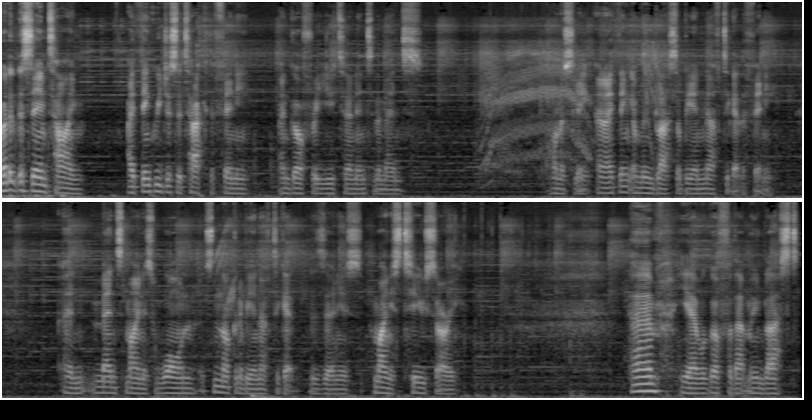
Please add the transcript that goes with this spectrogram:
But at the same time, I think we just attack the Fini and go for a U-turn into the Mence. Honestly. And I think a Moonblast will be enough to get the Fini. And Mence minus one. It's not going to be enough to get the Xerneas. Minus two, sorry. Um, yeah, we'll go for that Moonblast.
